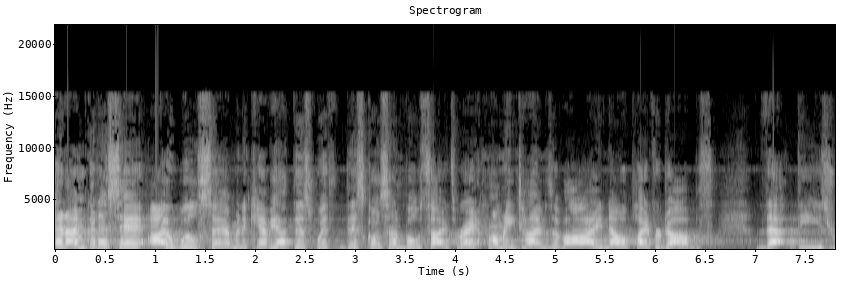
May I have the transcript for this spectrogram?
And I'm going to say, I will say, I'm going to caveat this with this goes on both sides, right? How many times have I now applied for jobs that these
